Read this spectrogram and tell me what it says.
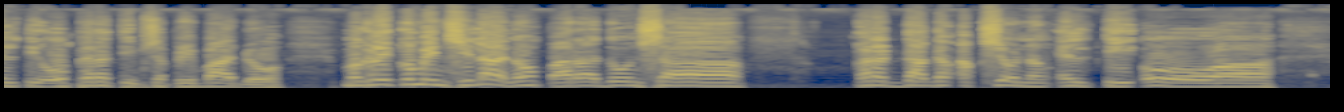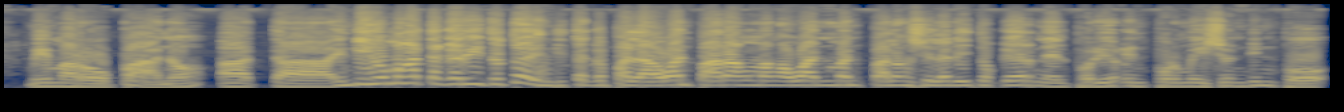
LTO operative sa pribado, mag-recommend sila, no? Para doon sa karagdagang aksyon ng LTO uh, may maropa no at uh, hindi ho mga taga rito to hindi taga Palawan parang mga one month pa lang sila dito Kernel for your information din po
